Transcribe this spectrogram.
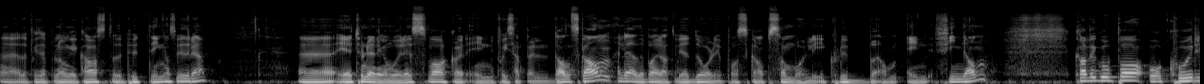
Er det f.eks. lange kast, er det putting osv.? Uh, er turneringene våre svakere enn f.eks. danskene, eller er det bare at vi er dårlige på å skape samhold i klubbene enn finnene? Hva er vi gode på, og hvor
